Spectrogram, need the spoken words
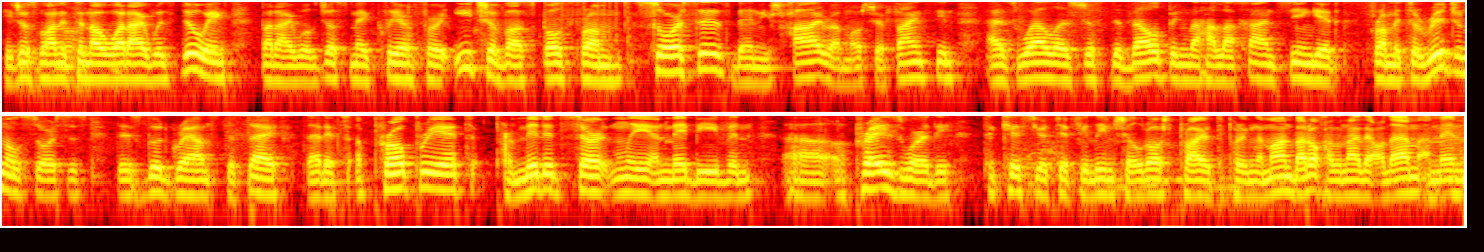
He just wanted to know what I was doing, but I will just make clear for each of us, both from sources, Ben Ish Hai, Rav Moshe Feinstein, as well as just developing the halacha and seeing it from its original sources, there's good grounds to say that it's appropriate, permitted certainly, and maybe even uh, praiseworthy to kiss your tefillin shel rosh prior to putting them on. Baruch Adonai Le'olam, Amen.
